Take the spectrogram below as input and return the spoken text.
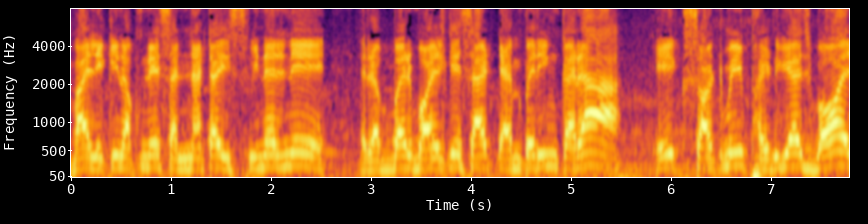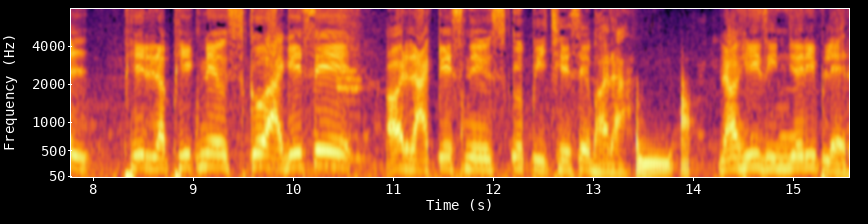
बा लेकिन अपने सन्नाटा स्पिनर ने रबर बॉल के साथ टैंपरिंग करा। एक शॉट में फट गया बॉल। फिर रफीक ने उसको आगे से और राकेश ने उसको पीछे से भरा। Now he is injury player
